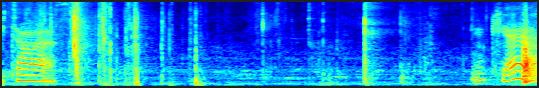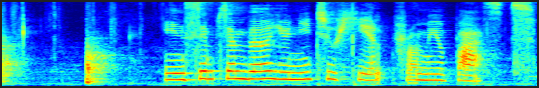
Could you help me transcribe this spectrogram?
Taurus. Okay. In September, you need to heal from your past.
